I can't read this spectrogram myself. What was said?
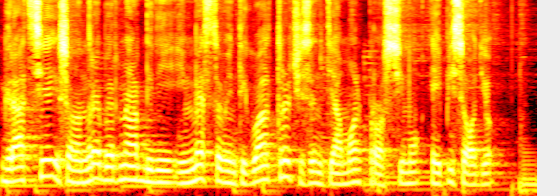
Grazie, io sono Andrea Bernardi di Investo24 e ci sentiamo al prossimo episodio.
